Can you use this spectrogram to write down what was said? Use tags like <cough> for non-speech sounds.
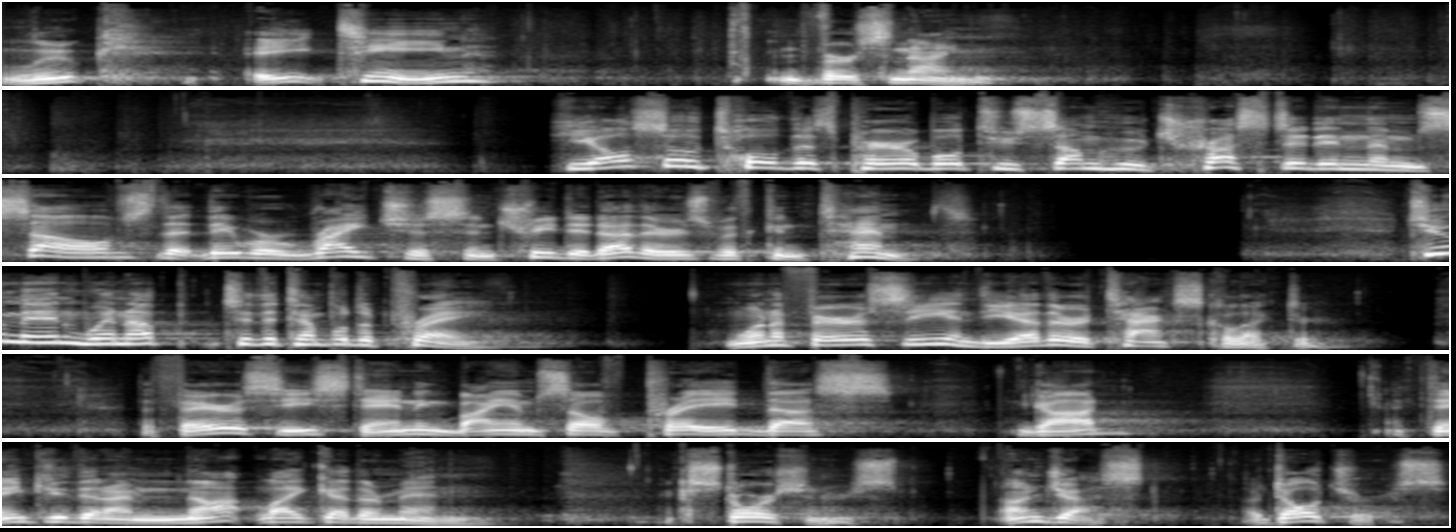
Luke 18, verse 9. He also told this parable to some who trusted in themselves that they were righteous and treated others with contempt. Two men went up to the temple to pray, one a Pharisee and the other a tax collector. The Pharisee, standing by himself, prayed thus God, I thank you that I'm not like other men, extortioners, unjust, adulterers,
